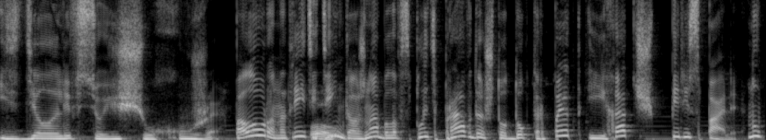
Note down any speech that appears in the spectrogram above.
И сделали все еще хуже. По лору на третий. День должна была всплыть правда, что доктор Пэт и Хатч переспали. Ну,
